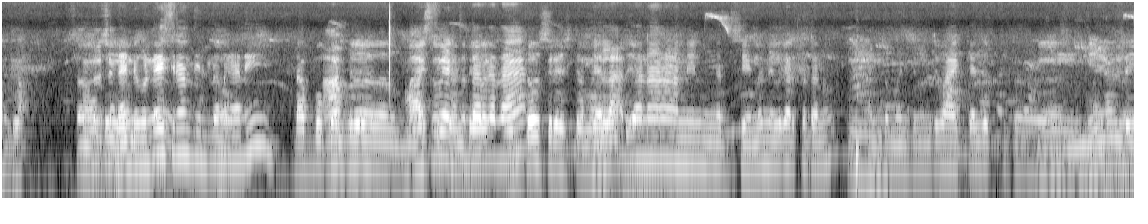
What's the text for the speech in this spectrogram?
అట్లా. తింటాను కానీ డబ్బు ఆస్తి కంటే ఎంతో శ్రేష్టమైన నేను చేనులో నిలగడుతుంటాను. అంత మంచి మంచి వాక్యాలు చెప్తుంటాను వెళ్ళండి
